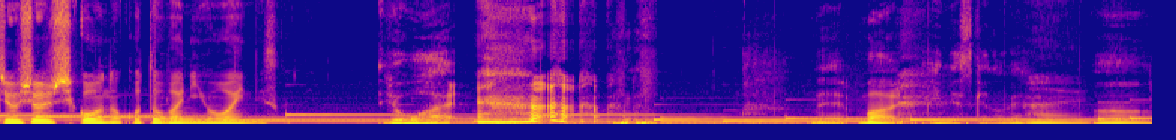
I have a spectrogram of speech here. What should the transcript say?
上昇志向の言葉に弱いんですか？弱い ね。まあいいんですけどね。はい。うん。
